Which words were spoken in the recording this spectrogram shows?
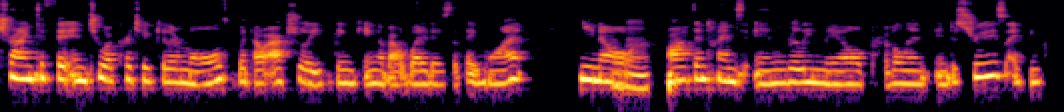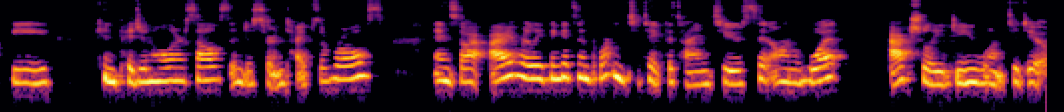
trying to fit into a particular mold without actually thinking about what it is that they want you know, mm-hmm. oftentimes in really male prevalent industries, I think we can pigeonhole ourselves into certain types of roles. And so I, I really think it's important to take the time to sit on what actually do you want to do?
